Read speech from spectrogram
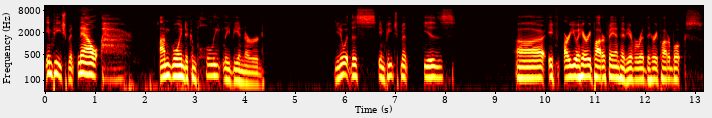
impeachment. Now, I'm going to completely be a nerd. You know what this impeachment is? Uh, if are you a Harry Potter fan? Have you ever read the Harry Potter books?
